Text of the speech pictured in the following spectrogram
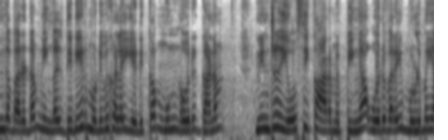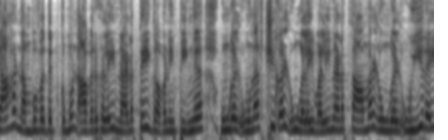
இந்த வருடம் நீங்கள் திடீர் முடிவுகளை எடுக்க முன் ஒரு கணம் நின்று யோசிக்க ஆரம்பிப்பீங்க. ஒருவரை முழுமையாக நம்புவதற்கு முன் அவர்களை நடத்தை கவனிப்பீங்க. உங்கள் உணர்ச்சிகள் உங்களை வழிநடத்தாமல் உங்கள் உயிரை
